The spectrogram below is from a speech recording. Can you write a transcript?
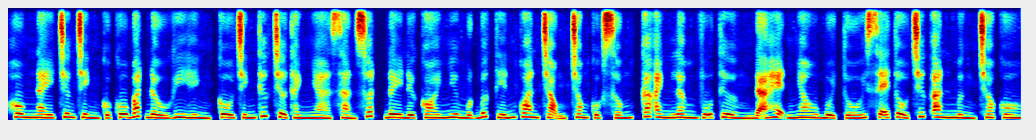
hôm nay chương trình của cô bắt đầu ghi hình cô chính thức trở thành nhà sản xuất đây được coi như một bước tiến quan trọng trong cuộc sống các anh Lâm Vũ Thường đã hẹn nhau buổi tối sẽ tổ chức ăn mừng cho cô.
